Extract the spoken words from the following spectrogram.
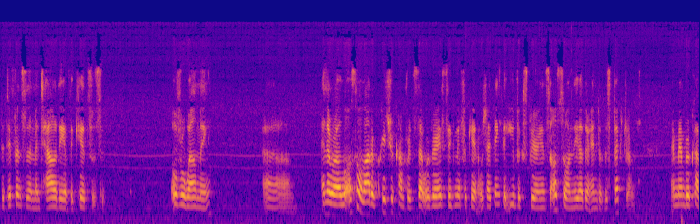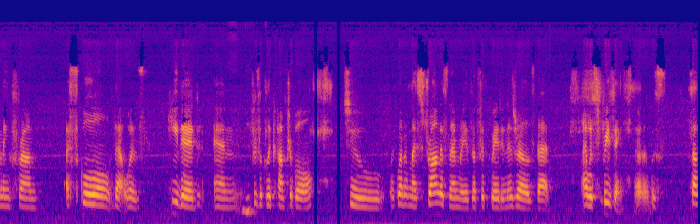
the difference in the mentality of the kids was overwhelming. Um, and there were also a lot of creature comforts that were very significant, which I think that you've experienced also on the other end of the spectrum. I remember coming from a school that was heated and physically comfortable to like one of my strongest memories of fifth grade in Israel is that I was freezing. Uh, it was some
